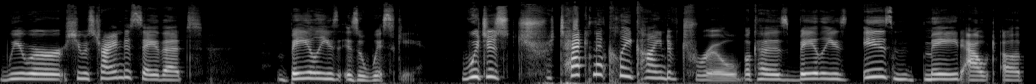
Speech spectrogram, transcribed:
we were she was trying to say that Bailey's is a whiskey, which is tr- technically kind of true because Bailey's is made out of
